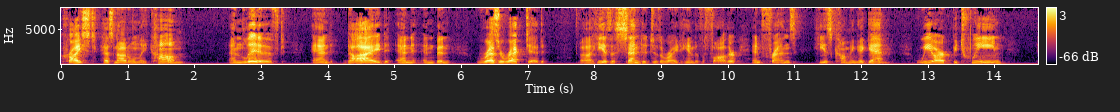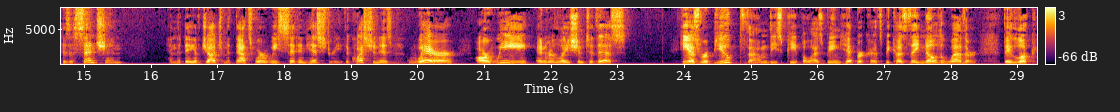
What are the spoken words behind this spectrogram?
Christ has not only come and lived and died and, and been resurrected, uh, he has ascended to the right hand of the Father. And, friends, he is coming again. We are between his ascension and the day of judgment. That's where we sit in history. The question is, where are we in relation to this? He has rebuked them, these people, as being hypocrites because they know the weather. They look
